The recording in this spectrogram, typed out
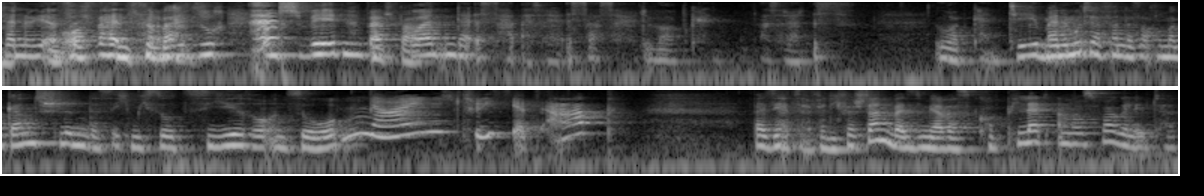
wenn du jetzt, ich war zum. Besuch in Schweden bei. Freunden, da ist, also ist das halt überhaupt kein, also das ist überhaupt kein Thema. Meine Mutter fand das auch immer ganz schlimm, dass ich mich so ziere und so, nein, ich schließe jetzt ab. Weil sie hat es einfach nicht verstanden, weil sie mir was komplett anderes vorgelebt hat.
